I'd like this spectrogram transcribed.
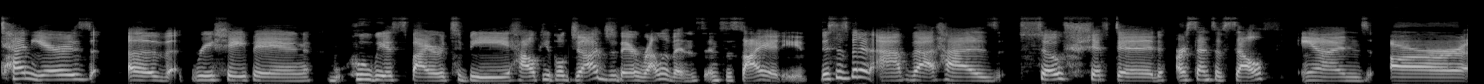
10 years of reshaping who we aspire to be, how people judge their relevance in society. This has been an app that has so shifted our sense of self and our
